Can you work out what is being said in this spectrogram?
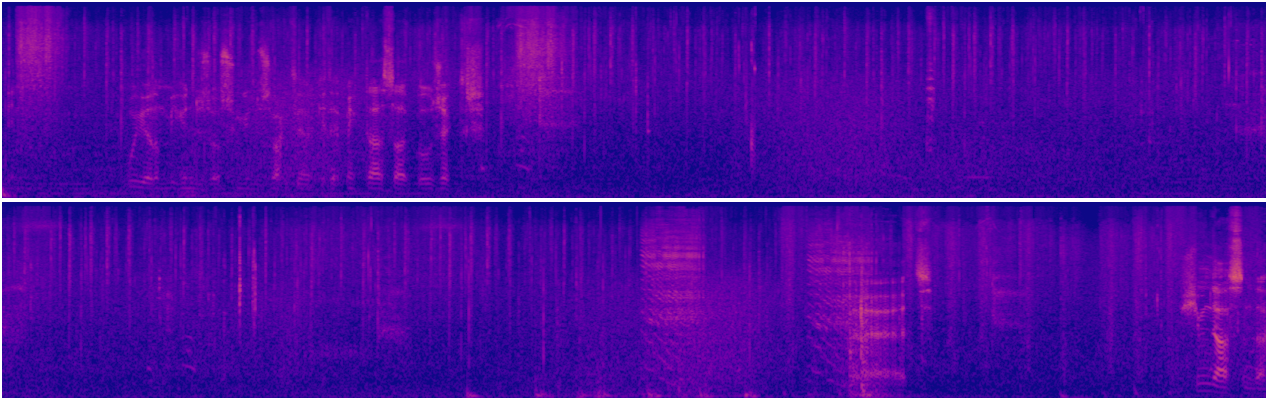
Benim uyuyalım bir gündüz olsun. Gündüz vakti hareket etmek daha sağlıklı olacaktır. Evet. Şimdi aslında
